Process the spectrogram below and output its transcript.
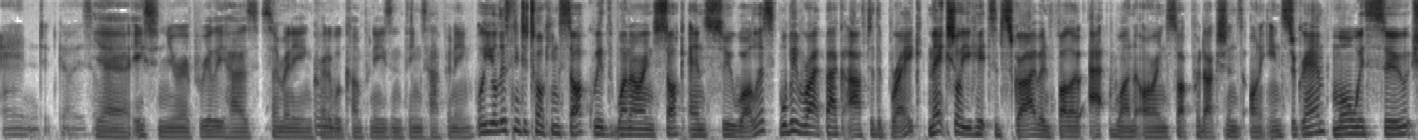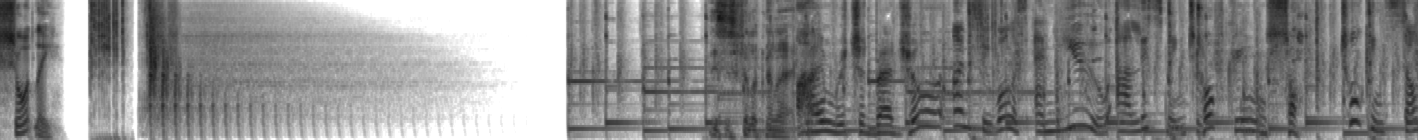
and it goes on. Yeah, Eastern Europe really has so many incredible mm. companies and things happening. Well, you're listening to Talking Sock with One Orange Sock and Sue Wallace. We'll be right back after the break. Make sure you hit subscribe and follow at One Orange Sock Productions on Instagram. More with Sue shortly. This is Philip Miller. I'm Richard Bradshaw, I'm Sue Wallace, and you are listening to Talking Sock. Talking Sock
